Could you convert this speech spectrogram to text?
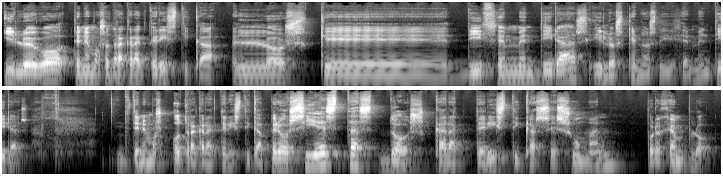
Y luego tenemos otra característica, los que dicen mentiras y los que nos dicen mentiras. Tenemos otra característica, pero si estas dos características se suman, por ejemplo,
